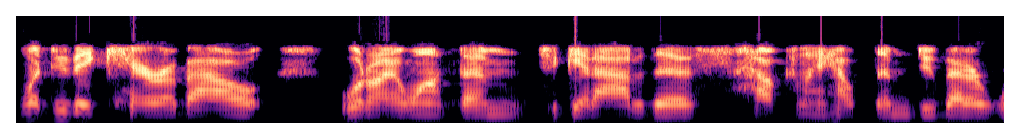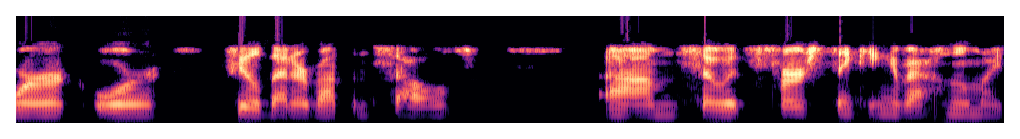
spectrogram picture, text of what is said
what do they care about what do i want them to get out of this how can i help them do better work or feel better about themselves um, so it's first thinking about who am I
